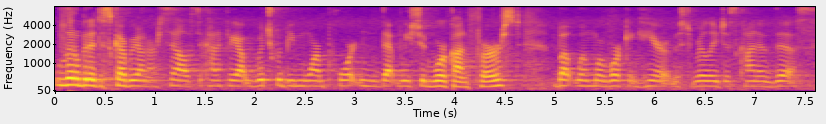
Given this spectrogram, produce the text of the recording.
a little bit of discovery on ourselves to kind of figure out which would be more important that we should work on first. But when we're working here, it was really just kind of this.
